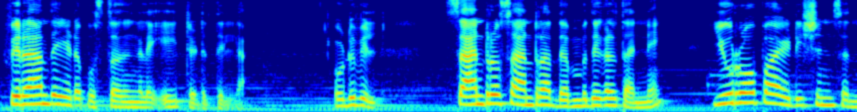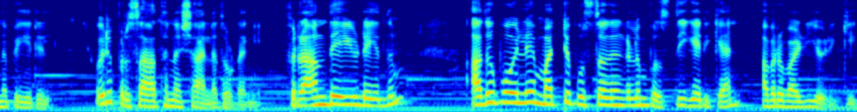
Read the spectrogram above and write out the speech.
ഫിറാന്തയുടെ പുസ്തകങ്ങളെ ഏറ്റെടുത്തില്ല. ഒടുവിൽ സാൻഡ്രോ സാൻഡ്ര ദമ്പതികൾ തന്നെ യൂറോപ്പ എഡിഷൻസ് എന്ന പേരിൽ ഒരു പ്രസാധനശാല തുടങ്ങി. ഫിറാന്തയുടേതും അതുപോലെ മറ്റു പുസ്തകങ്ങളും പ്രസിദ്ധീകരിക്കാൻ അവർ വഴിയൊരുക്കി.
